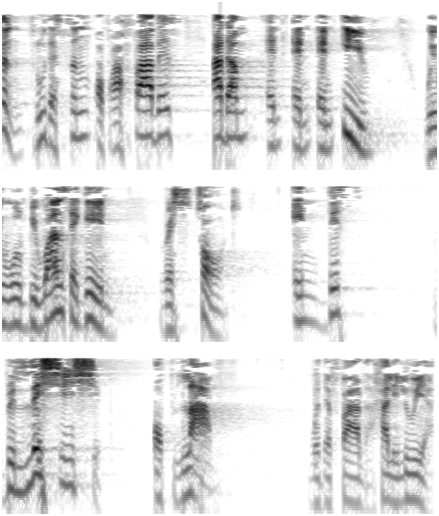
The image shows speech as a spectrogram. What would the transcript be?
sin, through the sin of our fathers, Adam and, and, and Eve, we will be once again restored in this relationship of love with the Father. Hallelujah.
